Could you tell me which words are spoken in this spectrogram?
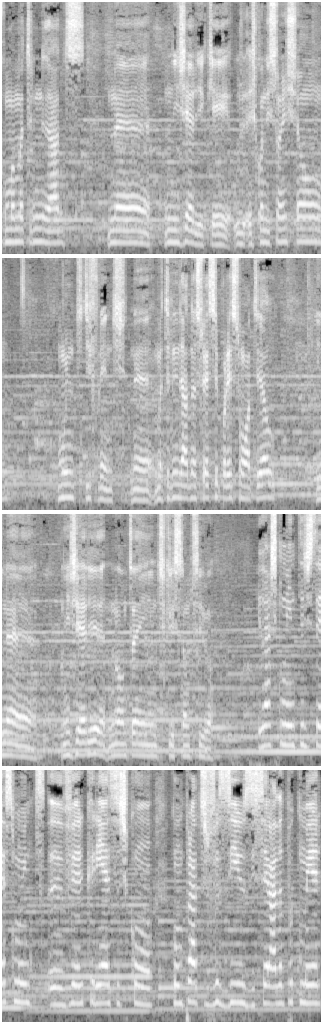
que uma maternidade na Nigéria, que é, as condições são muito diferentes. Na maternidade na Suécia parece um hotel e na Nigéria não tem descrição possível. Eu acho que me entristece muito uh, ver crianças com, com pratos vazios e sem nada para comer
